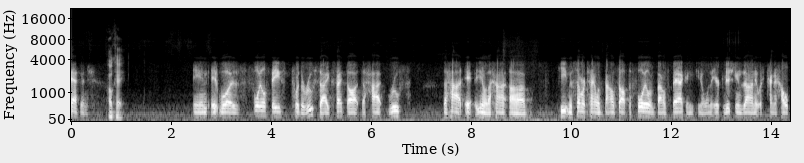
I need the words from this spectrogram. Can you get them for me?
Half inch, Okay. and it was foil faced toward the roof side because I thought the hot roof, the hot, you know, the hot uh, heat in the summertime would bounce off the foil and bounce back, and you know when the air conditioning's on, it would kind of help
